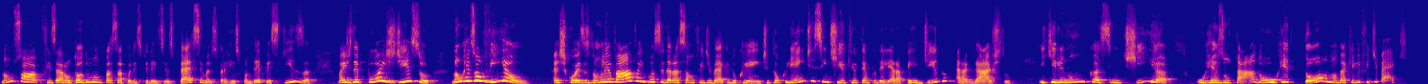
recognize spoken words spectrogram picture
não só fizeram todo mundo passar por experiências péssimas para responder pesquisa, mas depois disso não resolviam as coisas não levavam em consideração o feedback do cliente. Então, o cliente sentia que o tempo dele era perdido, era gasto, e que ele nunca sentia o resultado ou o retorno daquele feedback.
